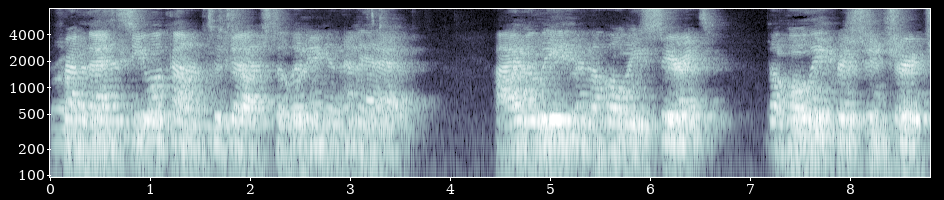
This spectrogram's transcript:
From thence he will come to judge the living and the dead. I believe in the Holy Spirit, the holy Christian church,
